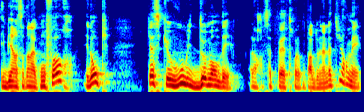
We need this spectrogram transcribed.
eh bien, un certain inconfort? Et donc, qu'est-ce que vous lui demandez? Alors, ça peut être, on parle de la nature, mais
